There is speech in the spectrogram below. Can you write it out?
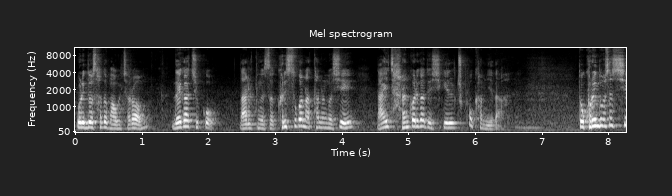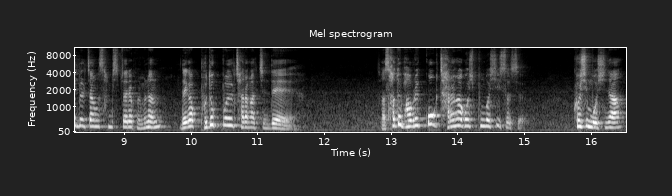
우리도 사도 바울처럼 내가 죽고 나를 통해서 그리스도가 나타나는 것이 나의 자랑거리가 되시길 축복합니다. 또 고린도서 11장 30절에 보면은 내가 부득불 자랑할진데 사도 바울이 꼭 자랑하고 싶은 것이 있었어요. 그것이 무엇이냐?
